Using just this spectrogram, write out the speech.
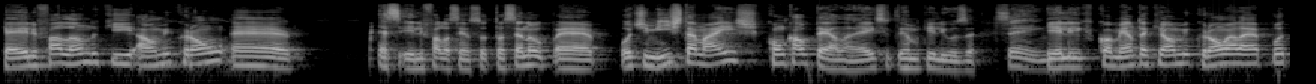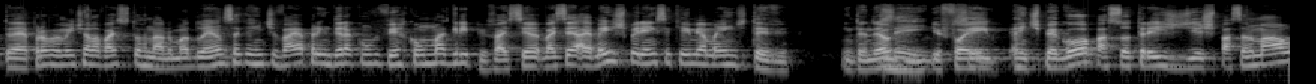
que é ele falando que a Omicron é, Ele falou assim: eu tô sendo é, otimista, mas com cautela. É esse o termo que ele usa. Sim. E ele comenta que a Omicron, ela é, é, provavelmente ela vai se tornar uma doença que a gente vai aprender a conviver com uma gripe. Vai ser, vai ser a mesma experiência que eu e minha mãe a gente teve. Entendeu? Sim, e foi. A gente pegou, passou três dias passando mal,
